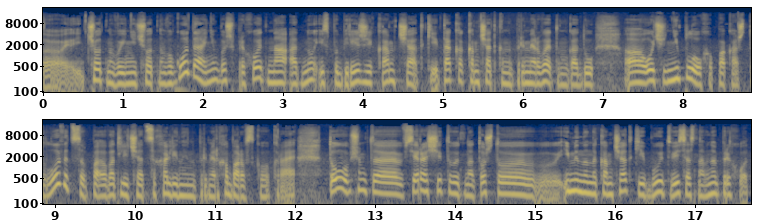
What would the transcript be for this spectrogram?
э, четного и нечетного года. Они больше приходят на одно из побережий Камчатки. И так как Камчатка, например, в этом году э, очень неплохо пока что ловится, в отличие от Сахалина и, например, Хабаровского края, то, в общем-то, все рассчитывают на то, что именно на Камчатке и будет весь основной приход.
